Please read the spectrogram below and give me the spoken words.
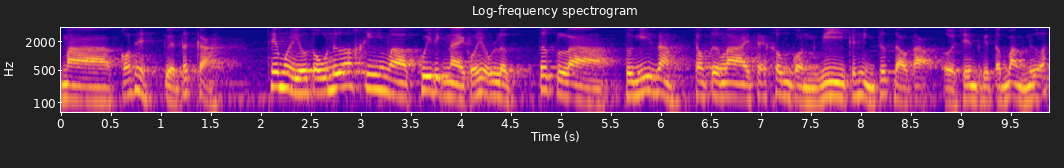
mà có thể tuyển tất cả thêm một yếu tố nữa khi mà quy định này có hiệu lực, tức là tôi nghĩ rằng trong tương lai sẽ không còn ghi cái hình thức đào tạo ở trên cái tấm bằng nữa.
